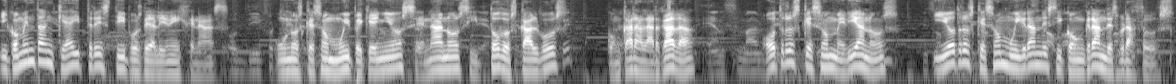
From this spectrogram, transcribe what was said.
Y comentan que hay tres tipos de alienígenas. Unos que son muy pequeños, enanos y todos calvos, con cara alargada. Otros que son medianos, y otros que son muy grandes y con grandes brazos.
